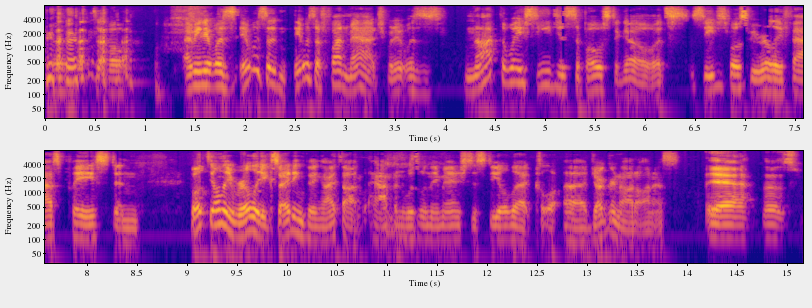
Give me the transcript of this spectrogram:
so, I mean, it was it was a it was a fun match, but it was not the way siege is supposed to go. It's siege is supposed to be really fast paced, and both the only really exciting thing I thought happened was when they managed to steal that uh, juggernaut on us. Yeah, that was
